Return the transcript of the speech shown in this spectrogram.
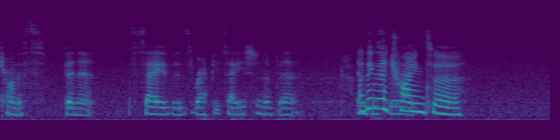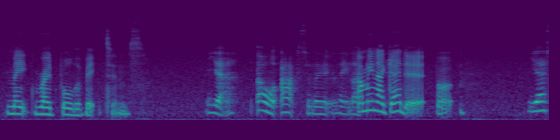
trying to spin it, save his reputation a bit. I think they're be like, trying to make Red Bull the victims. yeah. Oh, absolutely. Like I mean, I get it, but yes,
